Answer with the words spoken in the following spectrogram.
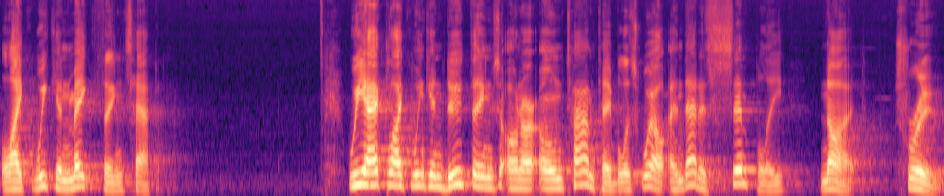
like we can make things happen. We act like we can do things on our own timetable as well, and that is simply not true.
